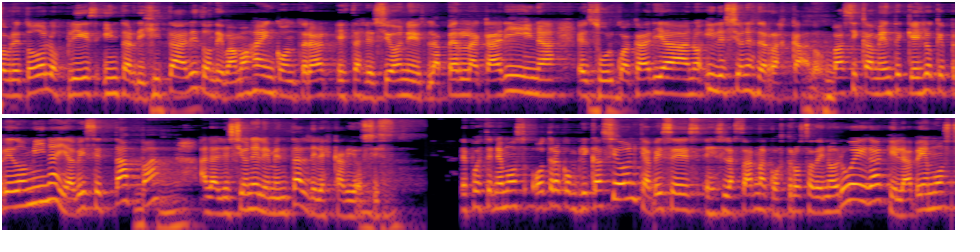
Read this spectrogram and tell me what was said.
sobre todo los pliegues interdigitales, donde vamos a encontrar estas lesiones, la perla carina, el surco acariano y lesiones de rascado. Básicamente, que es lo que predomina y a veces tapa a la lesión elemental de la escabiosis. Después tenemos otra complicación que a veces es la sarna costrosa de Noruega, que la vemos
